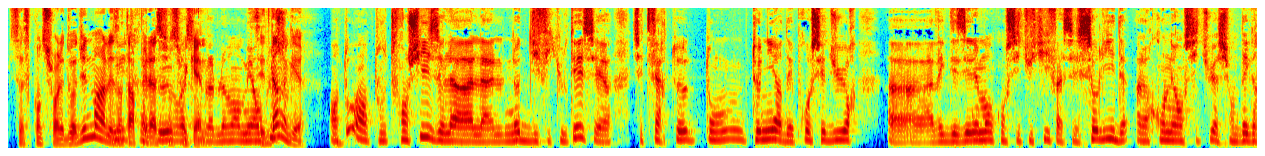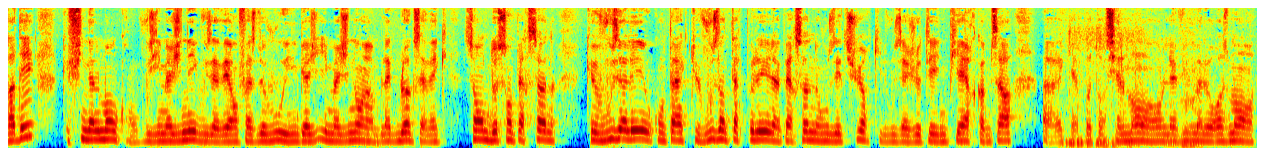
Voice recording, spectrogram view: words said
ça se compte sur les doigts d'une main les interpellations ce week-end. C'est dingue. En, toute franchise, notre difficulté, c'est de faire tenir des procédures euh, avec des éléments constitutifs assez solides, alors qu'on est en situation dégradée, que finalement, quand vous imaginez que vous avez en face de vous, imaginons un black box avec 100, 200 personnes, que vous allez au contact, que vous interpellez la personne dont vous êtes sûr qu'il vous a jeté une pierre comme ça, euh, qui a potentiellement, on l'a vu malheureusement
